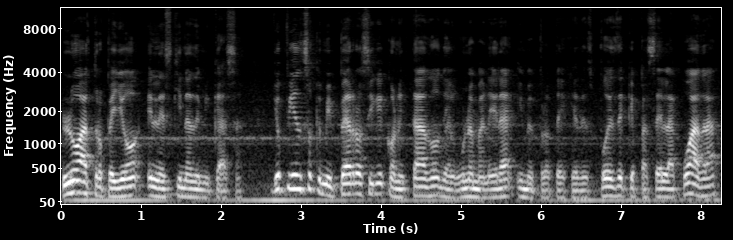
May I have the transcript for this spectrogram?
lo atropelló en la esquina de mi casa. Yo pienso que mi perro sigue conectado de alguna manera y me protege. Después de que pasé la cuadra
